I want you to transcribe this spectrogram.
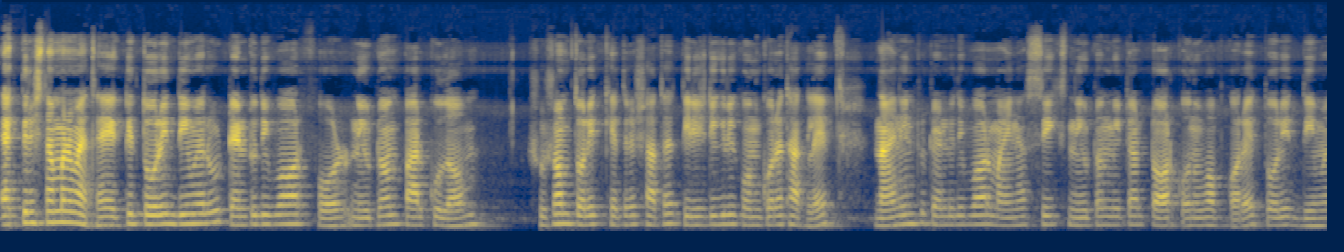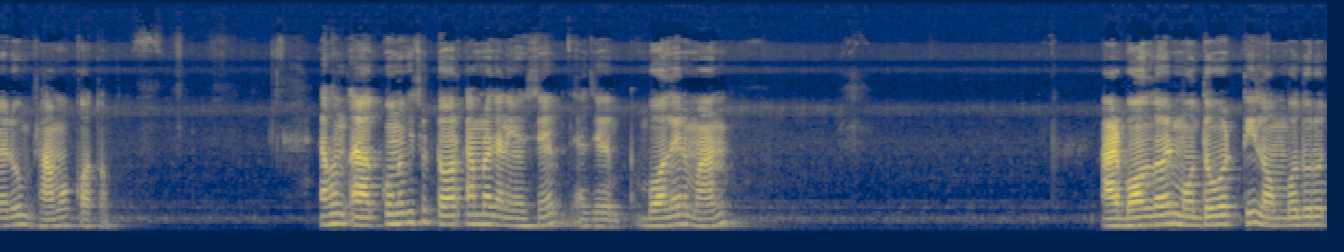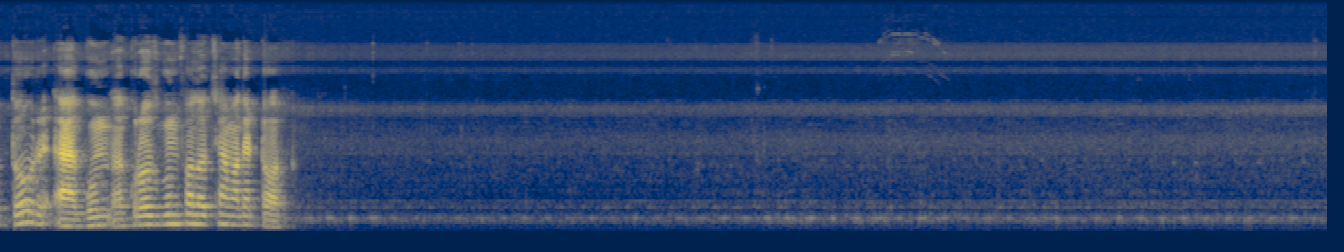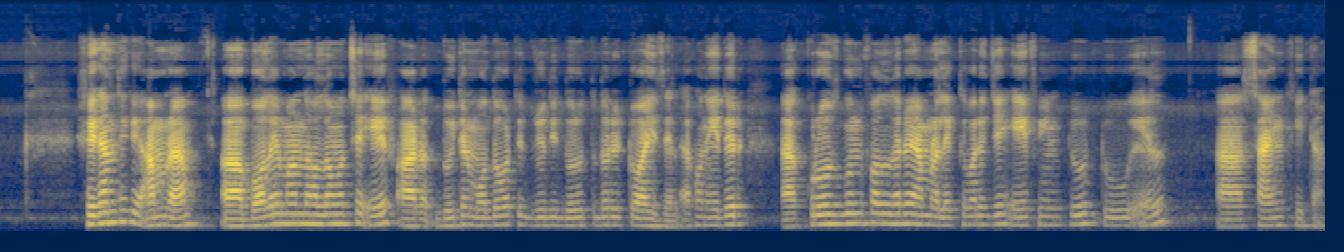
একত্রিশ নম্বর ম্যাথে একটি তড়িৎ দ্বিমেরু ten to the power four newton per coulomb সুষম তড়িৎ ক্ষেত্রের সাথে তিরিশ ডিগ্রি কোণ করে থাকলে nine into ten to the power minus six newton metre torque অনুভব করে তড়িৎ দ্বিমেরু ভ্রামক কত? এখন কোনো কিছু টর্ক আমরা জানি হচ্ছে, যে বলের মান আর বলদ্বয়ের মধ্যবর্তী লম্ব দূরত্ব গুণ ক্রস গুণফল হচ্ছে আমাদের টর্ক। সেখান থেকে আমরা বলের মান ধরলাম হচ্ছে এফ আর দুইটার মধ্যবর্তী যদি দূরত্ব ধরি টোয়াইস এল এখন এদের ক্রস গুণফল ধরে আমরা লিখতে পারি যে F into two L sine theta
